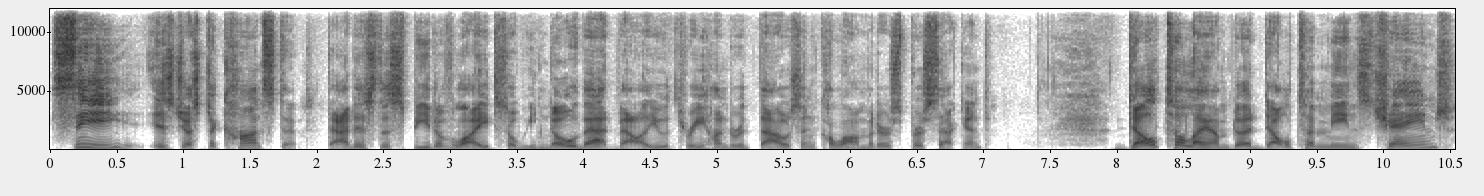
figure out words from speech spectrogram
C is just a constant. That is the speed of light. So we know that value 300,000 kilometers per second. Delta lambda, delta means change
